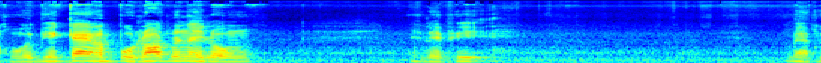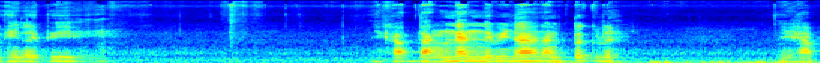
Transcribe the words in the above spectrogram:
โอ้ยเบียร์แก้งหลวงปู่รอดไว้ในโรง นี่เลยพี่ แบบนี้เลยพี่ นี่ครับ ดังแน่นเลยพี่นะ ดังตึกเลย นี่ครับ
